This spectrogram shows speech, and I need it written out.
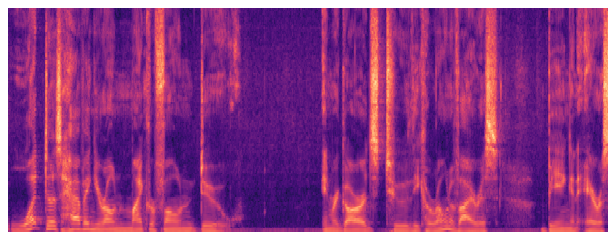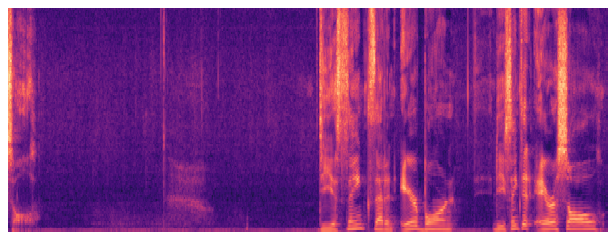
What does having your own microphone do in regards to the coronavirus being an aerosol? Do you think that an airborne, do you think that aerosol,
